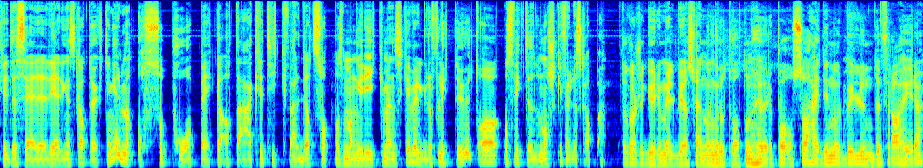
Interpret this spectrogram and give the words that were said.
kritisere regjeringens skatteøkninger, men også påpeke at det er kritikkverdig at såpass mange rike mennesker velger å flytte ut og, og svikte det norske fellesskapet. Så kanskje Guri Melby og Sveinung Rotevatn hører på også. Heidi Nordby Lunde fra Høyre.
